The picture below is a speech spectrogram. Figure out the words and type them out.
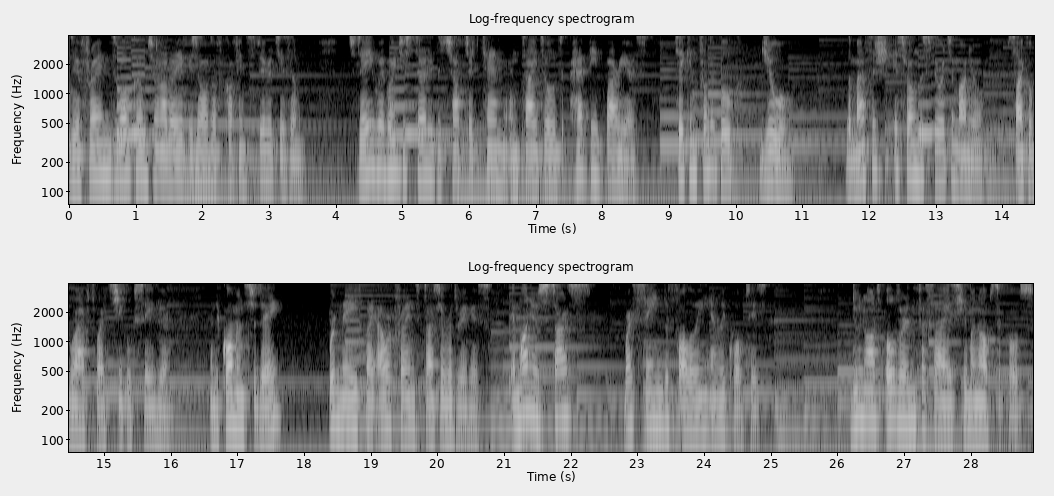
dear friends, welcome to another episode of Coffee and Spiritism. Today we're going to study the chapter 10 entitled Happy Barriers, taken from the book Jewel. The message is from the Spirit Emmanuel, psychographed by Chico Xavier, and the comments today were made by our friend Tarso Rodriguez. Emmanuel starts by saying the following, and we quote it Do not overemphasize human obstacles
